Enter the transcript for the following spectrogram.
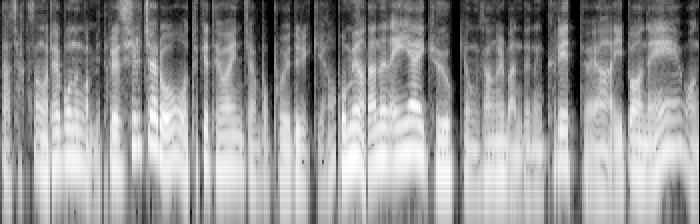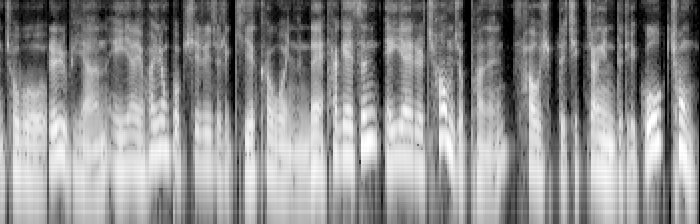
다 작성을 해보는 겁니다. 그래서 실제로 어떻게 대화인지 한번 보여드릴게요. 보면 나는 AI 교육 영상을 만드는 크리에이터야. 이번에 왕초보를 위한 AI 활용법 시리즈를 기획하고 있는데 타겟은 AI를 처음 접하는 40, 50대 직장인들이고 총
